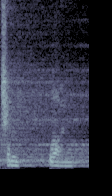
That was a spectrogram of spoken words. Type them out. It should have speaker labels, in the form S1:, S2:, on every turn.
S1: two, one.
